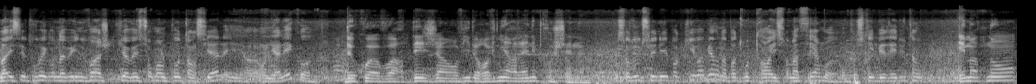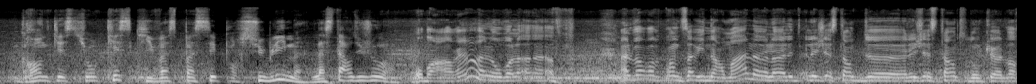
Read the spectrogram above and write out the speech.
Là, il s'est trouvé qu'on avait une vache qui avait sûrement le potentiel et euh, on y allait quoi. De quoi avoir déjà envie de revenir l'année prochaine. Surtout que c'est une époque qui va bien, on n'a pas trop de travail sur la ferme, on peut se libérer du temps. Et maintenant, grande question, qu'est-ce qui va se passer pour Sublime, la star du jour? Bon bah rien, elle, on va elle va reprendre sa vie normale. Là, elle, est gestante de... elle est gestante, donc elle va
